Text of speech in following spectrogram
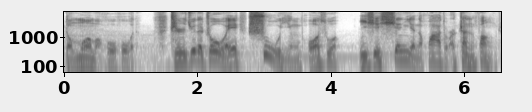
都模模糊糊的。只觉得周围树影婆娑，一些鲜艳的花朵绽放着。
